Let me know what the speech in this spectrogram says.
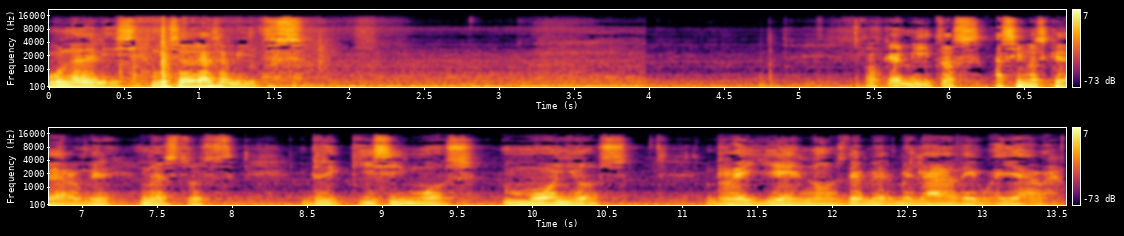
Una delicia. Muchas gracias amiguitos. Ok amiguitos, así nos quedaron, nuestros riquísimos moños rellenos de mermelada de guayaba.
